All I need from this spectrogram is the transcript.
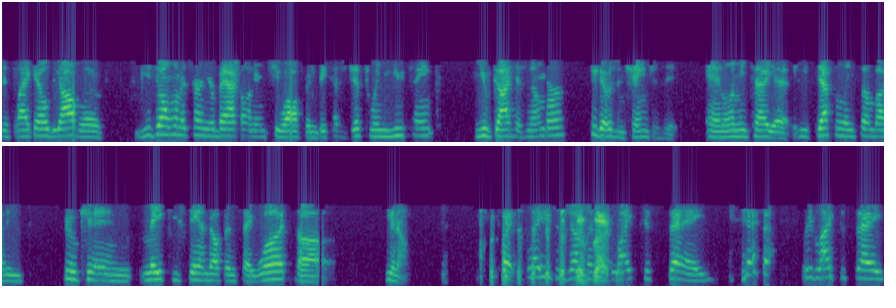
just like El Diablo. You don't want to turn your back on him too often because just when you think you've got his number, he goes and changes it. And let me tell you, he's definitely somebody who can make you stand up and say, "What the," you know. But ladies and gentlemen, Exactly. I'd like to say, we'd like to say,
